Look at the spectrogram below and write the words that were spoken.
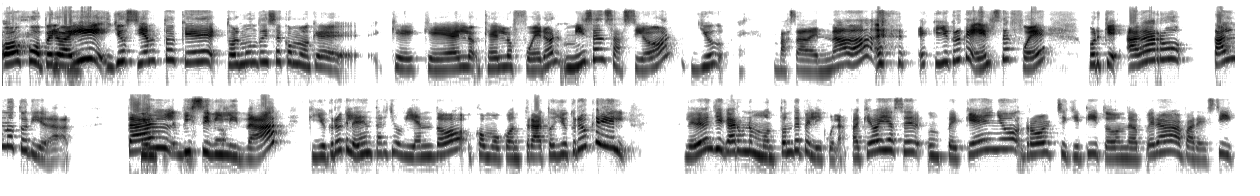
Ojo, pero ahí yo siento que todo el mundo dice como que, que, que, él, que él lo fueron. Mi sensación, yo, basada en nada, es que yo creo que él se fue porque agarró tal notoriedad, tal visibilidad, que yo creo que le deben estar lloviendo como contrato. Yo creo que él le deben llegar un montón de películas. ¿Para qué vaya a hacer un pequeño rol chiquitito donde apenas aparecí?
